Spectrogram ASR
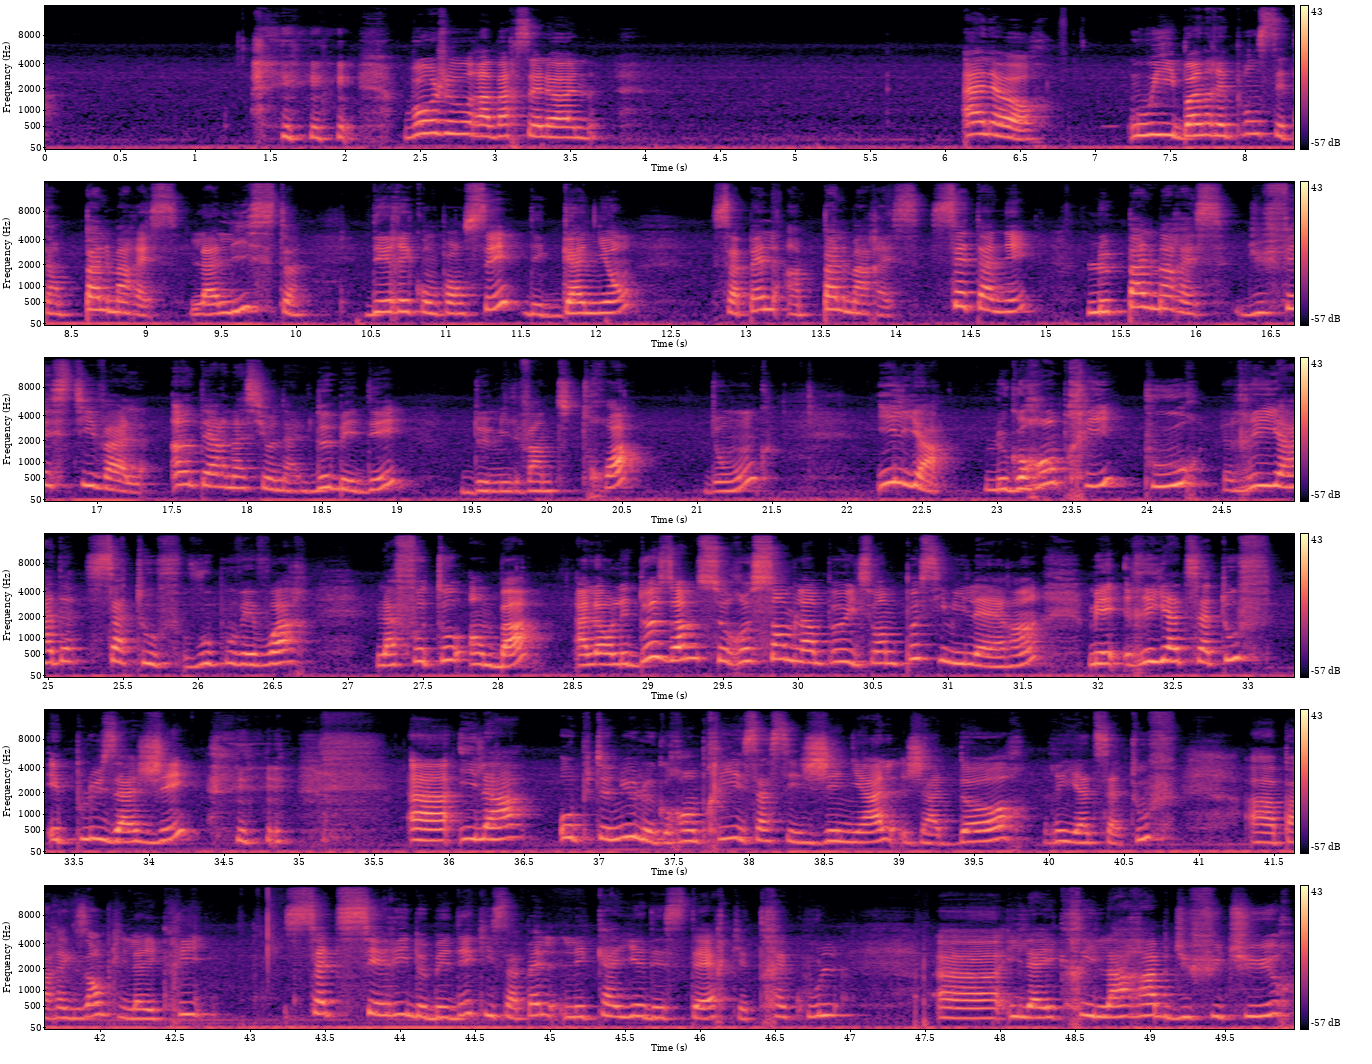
Bonjour à Barcelone. Alors, Oui, bonne réponse, c'est un palmarès. La liste des récompensés, des gagnants, s'appelle un palmarès. Cette année, le palmarès du Festival international de BD 2023, donc, il y a le grand prix pour Riyad Satouf. Vous pouvez voir la photo en bas. Alors les deux hommes se ressemblent un peu, ils sont un peu similaires, hein, mais Riyad Satouf est plus âgé. Euh, il a obtenu le grand prix et ça c'est génial. J'adore Riyad Satouf. Euh, par exemple, il a écrit cette série de BD qui s'appelle Les Cahiers d'Esther, qui est très cool. Euh, il a écrit L'Arabe du futur,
